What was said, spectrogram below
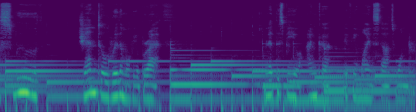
The smooth, gentle rhythm of your breath. Let this be your anchor if your mind starts wandering.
